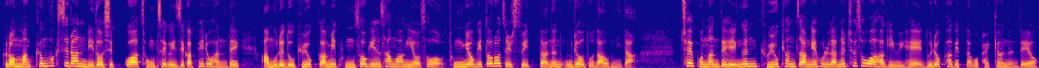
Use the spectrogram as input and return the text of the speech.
그런 만큼 확실한 리더십과 정책 의지가 필요한데 아무래도 교육감이 공석인 상황이어서 동력이 떨어질 수 있다는 우려도 나옵니다. 최 권한대행은 교육 현장의 혼란을 최소화하기 위해 노력하겠다고 밝혔는데요.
